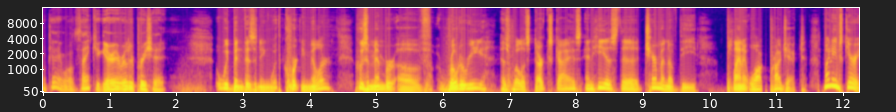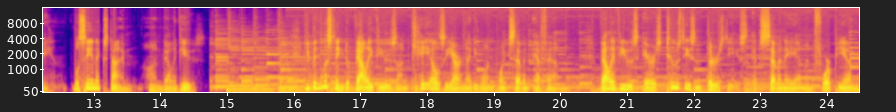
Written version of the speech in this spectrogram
Okay, well, thank you, Gary. I really appreciate it. We've been visiting with Courtney Miller, who's a member of Rotary as well as Dark Skies, and he is the chairman of the Planet Walk Project. My name's Gary. We'll see you next time on Valley Views. You've been listening to Valley Views on KLZR 91.7 FM. Valley Views airs Tuesdays and Thursdays at 7 a.m. and 4 p.m.,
